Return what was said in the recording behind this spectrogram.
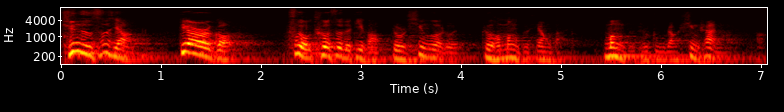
荀子思想第二个富有特色的地方就是性恶论，这和孟子相反。孟子是主张性善的，啊，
